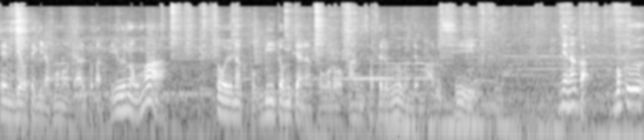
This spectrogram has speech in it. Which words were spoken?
点描的なものであるとかっていうのはそういうなんかこうビートみたいなところを感じさせる部分でもあるしでなんか僕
